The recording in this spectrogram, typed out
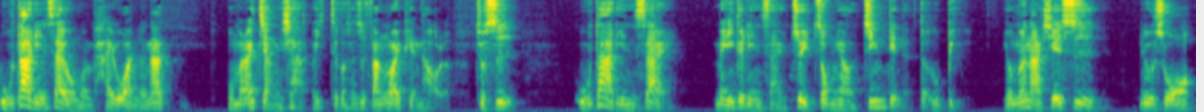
五大联赛我们排完了，那我们来讲一下，诶，这个算是番外篇好了，就是五大联赛每一个联赛最重要经典的德比有没有哪些是，例如说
